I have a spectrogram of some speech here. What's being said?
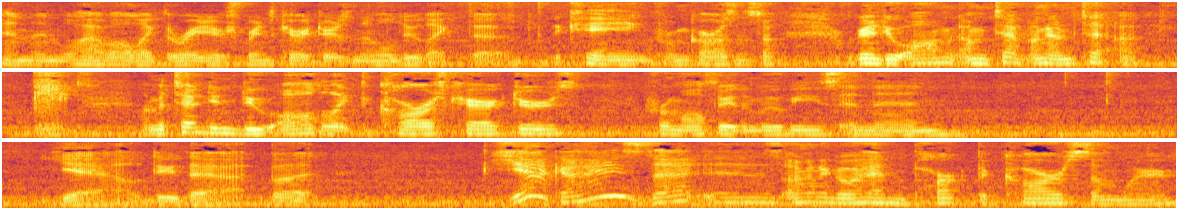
and then we'll have all like the Radiator Springs characters, and then we'll do like the the King from Cars and stuff. We're gonna do all. I'm I'm, I'm, I'm, uh, I'm attempting to do all the like the Cars characters from all three of the movies, and then yeah, I'll do that. But yeah, guys, that is. I'm gonna go ahead and park the car somewhere.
